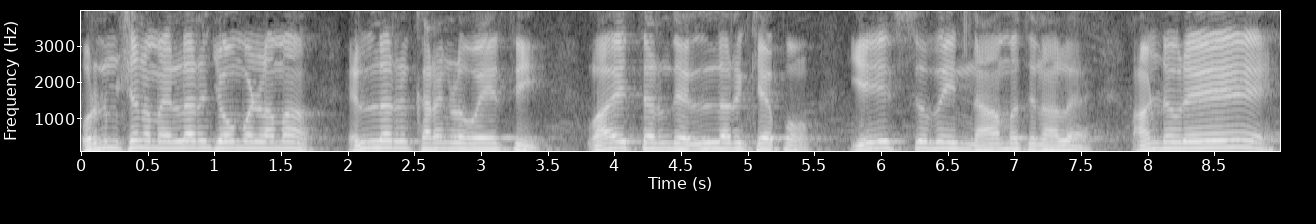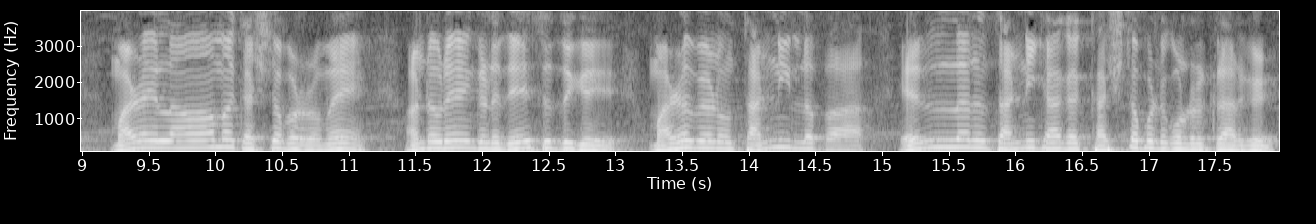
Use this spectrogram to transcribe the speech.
ஒரு நிமிஷம் நம்ம எல்லாரும் ஜெபம் பண்ணலாமா? எல்லோரும் கரங்களை உயர்த்தி வாய் திறந்து எல்லாரும் கேட்போம். இயேசுவின் நாமத்தினால. ஆண்டவரே மழை இல்லாமல் கஷ்டப்படுறோமே. ஆண்டவரே எங்களுடைய தேசத்துக்கு மழை வேணும் தண்ணி இல்லைப்பா. எல்லாரும் தண்ணிக்காக கஷ்டப்பட்டு கொண்டிருக்கிறார்கள்.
